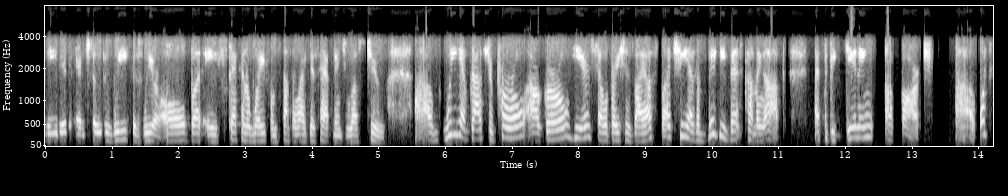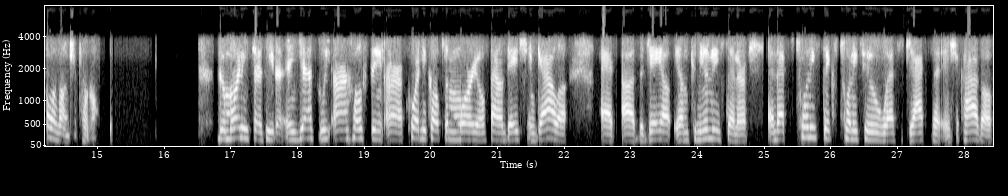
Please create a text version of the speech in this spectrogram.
need it, and so do we, because we are all but a second away from something like this happening to us, too. Uh, we have got your Pearl, our girl here, celebrations by us, but she has a big event coming up at the beginning of March. Uh, what's going on, Pearl? Good morning, Santita. And yes, we are hosting our Courtney Copeland Memorial Foundation Gala at uh, the JLM Community Center, and that's 2622 West Jackson in Chicago.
